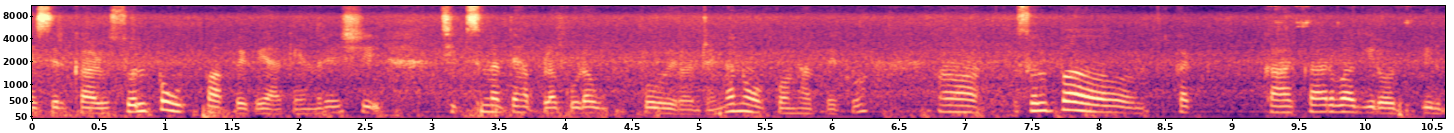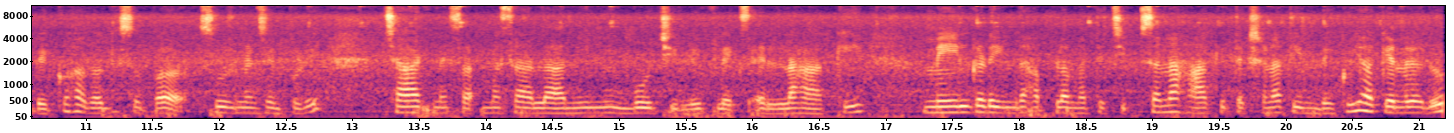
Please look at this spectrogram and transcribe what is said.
ಹೆಸರು ಕಾಳು ಸ್ವಲ್ಪ ಉಪ್ಪು ಹಾಕಬೇಕು. ಯಾಕೆ ಅಂದರೆ, ಶಿ, ಚಿಪ್ಸ್ ಮತ್ತು ಹಪ್ಪಳ ಕೂಡ ಉಪ್ಪು ಇರೋದ್ರಿಂದ ನೋಡ್ಕೊಂಡು ಹಾಕಬೇಕು. ಸ್ವಲ್ಪ ಕಟ್ ಖಾರ ಖಾರವಾಗಿರೋದು ಇರಬೇಕು. ಹಾಗಾಗಿ ಸ್ವಲ್ಪ ಸೂಜ್ಮೆಣಸಿನ ಪುಡಿ ಚಾಟ್ ಮಸ, ಮಸಾಲ ನಿಂಬು ಚಿಲ್ಲಿ, ಫ್ಲೇಕ್ಸ್ ಎಲ್ಲ ಹಾಕಿ ಮೇಲ್ಗಡೆಯಿಂದ ಹಪ್ಪಳ ಮತ್ತು ಚಿಪ್ಸನ್ನು ಹಾಕಿದ ತಕ್ಷಣ ತಿನ್ನಬೇಕು ಯಾಕೆಂದರೆ ಅದು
